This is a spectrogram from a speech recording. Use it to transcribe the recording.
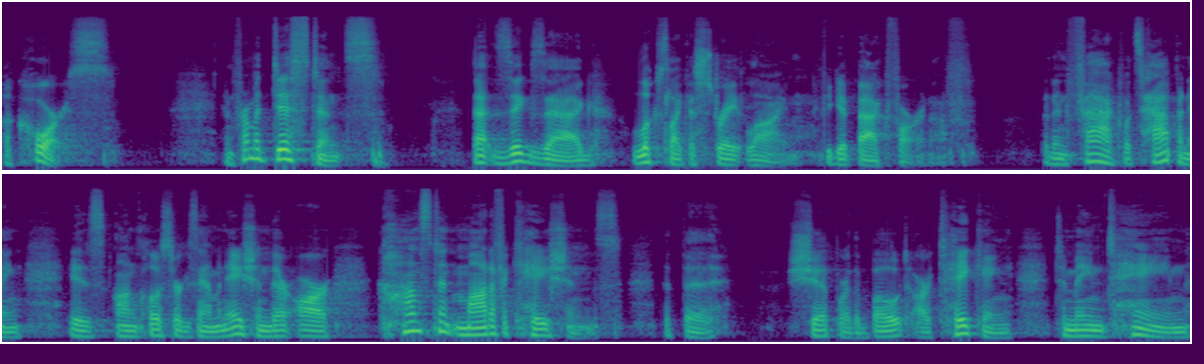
a course. And from a distance, that zigzag looks like a straight line if you get back far enough. But in fact, what's happening is on closer examination, there are constant modifications that the ship or the boat are taking to maintain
